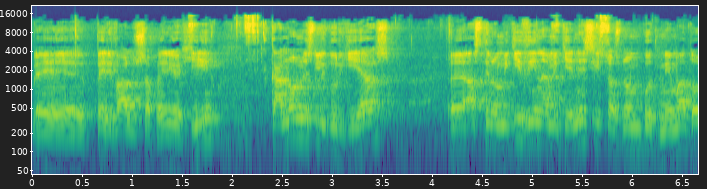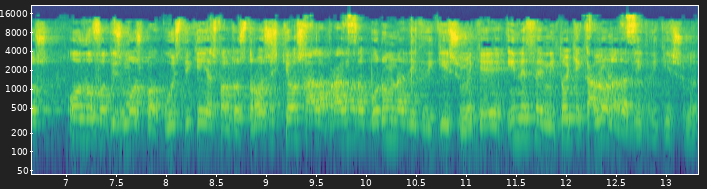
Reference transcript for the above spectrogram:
ε, περιβάλλουσα περιοχή, κανόνες λειτουργίας, ε, αστυνομική δύναμη και ενίσχυση του αστυνομικού τμήματος, ο δοφωτισμός που ακούστηκε, οι ασφαλτοστρώσεις και όσα άλλα πράγματα μπορούμε να διεκδικήσουμε και είναι θεμητό και καλό να τα διεκδικήσουμε.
